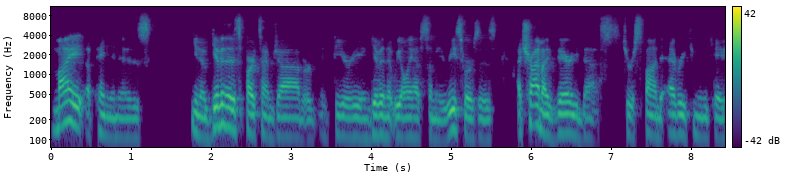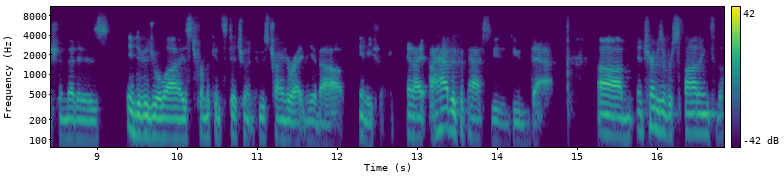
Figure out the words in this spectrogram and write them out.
my opinion is you know, given that it's a part-time job or in theory, and given that we only have so many resources, I try my very best to respond to every communication that is individualized from a constituent who's trying to write me about anything. And I, I have the capacity to do that. Um, in terms of responding to the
